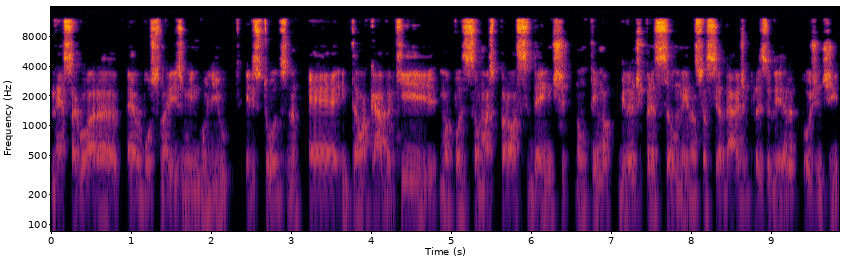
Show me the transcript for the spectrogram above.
Nessa agora, é, o bolsonarismo engoliu eles todos, né? É, então acaba que uma posição mais pró-Ocidente não tem uma grande pressão nem na sociedade brasileira, hoje em dia,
